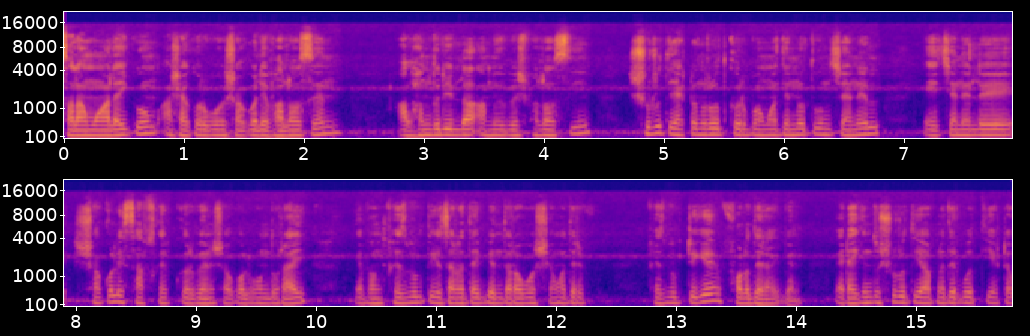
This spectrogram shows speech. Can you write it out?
আসসালামু আলাইকুম। আশা করব সকলে ভালো আছেন। আলহামদুলিল্লাহ, আমিও বেশ ভালো আছি। শুরুতে একটা অনুরোধ করব আমাদের নতুন চ্যানেল। এই চ্যানেলে সকলে সাবস্ক্রাইব করবেন, সকল বন্ধুরাই। এবং ফেসবুক থেকে যারা দেখবেন, তারা অবশ্যই আমাদের ফেসবুকটিকে ফলো দিয়ে রাখবেন। এটা কিন্তু শুরুতেই আপনাদের প্রতি একটা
